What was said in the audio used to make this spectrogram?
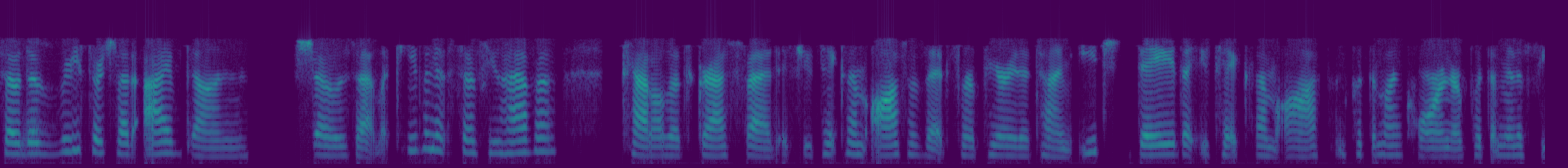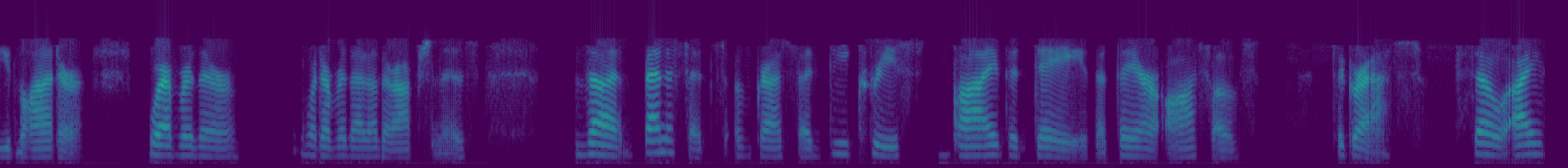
So the research that I've done shows that like even if so if you have a cattle that's grass fed, if you take them off of it for a period of time, each day that you take them off and put them on corn or put them in a feedlot or wherever they're whatever that other option is, the benefits of grass fed decrease by the day that they are off of the grass. So I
